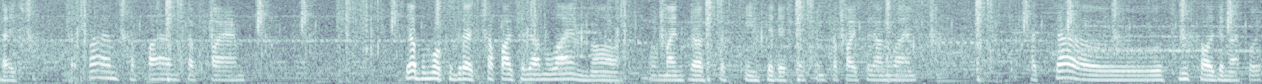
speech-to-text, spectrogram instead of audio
дальше. Копаем, копаем, копаем. Я бы мог играть копатель онлайн, но Майнкрафт все-таки интереснее, чем копатель онлайн. Хотя э, смысл одинаковый.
